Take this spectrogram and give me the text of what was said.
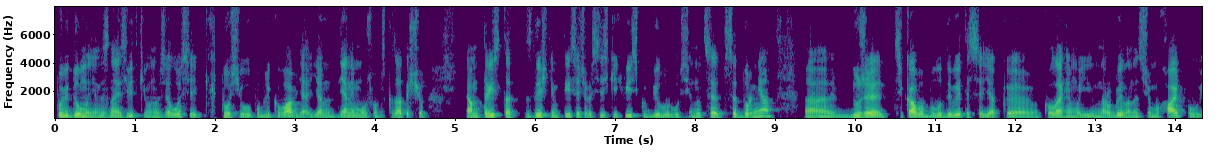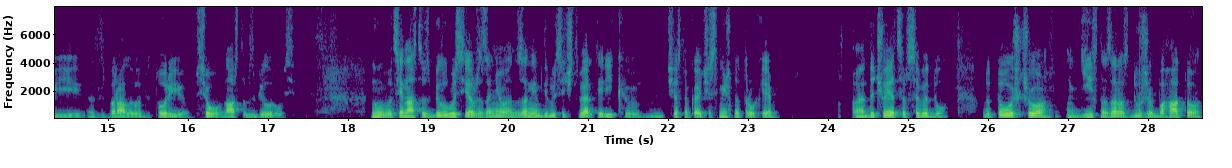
повідомлення, не знаю звідки воно взялося, як хтось його публікував. Я, я, я не можу вам сказати, що там 300 з лишнім тисяч російських військ у Білорусі. Ну це все дурня. Е, дуже цікаво було дивитися, як е, колеги мої наробили на цьому хайпу і збирали аудиторію. Всього, наступ з Білорусі. Ну, оцей наступ з Білорусі, я вже за нього за ним дивлюся четвертий рік. Чесно кажучи, смішно трохи. До чого я це все веду? До того, що дійсно зараз дуже багато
